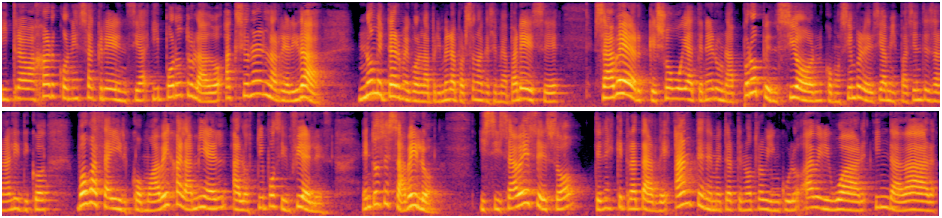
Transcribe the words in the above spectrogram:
y trabajar con esa creencia y por otro lado, accionar en la realidad. No meterme con la primera persona que se me aparece, saber que yo voy a tener una propensión, como siempre le decía a mis pacientes analíticos, vos vas a ir como abeja a la miel a los tipos infieles. Entonces sabelo. Y si sabes eso, tenés que tratar de, antes de meterte en otro vínculo, averiguar, indagar,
